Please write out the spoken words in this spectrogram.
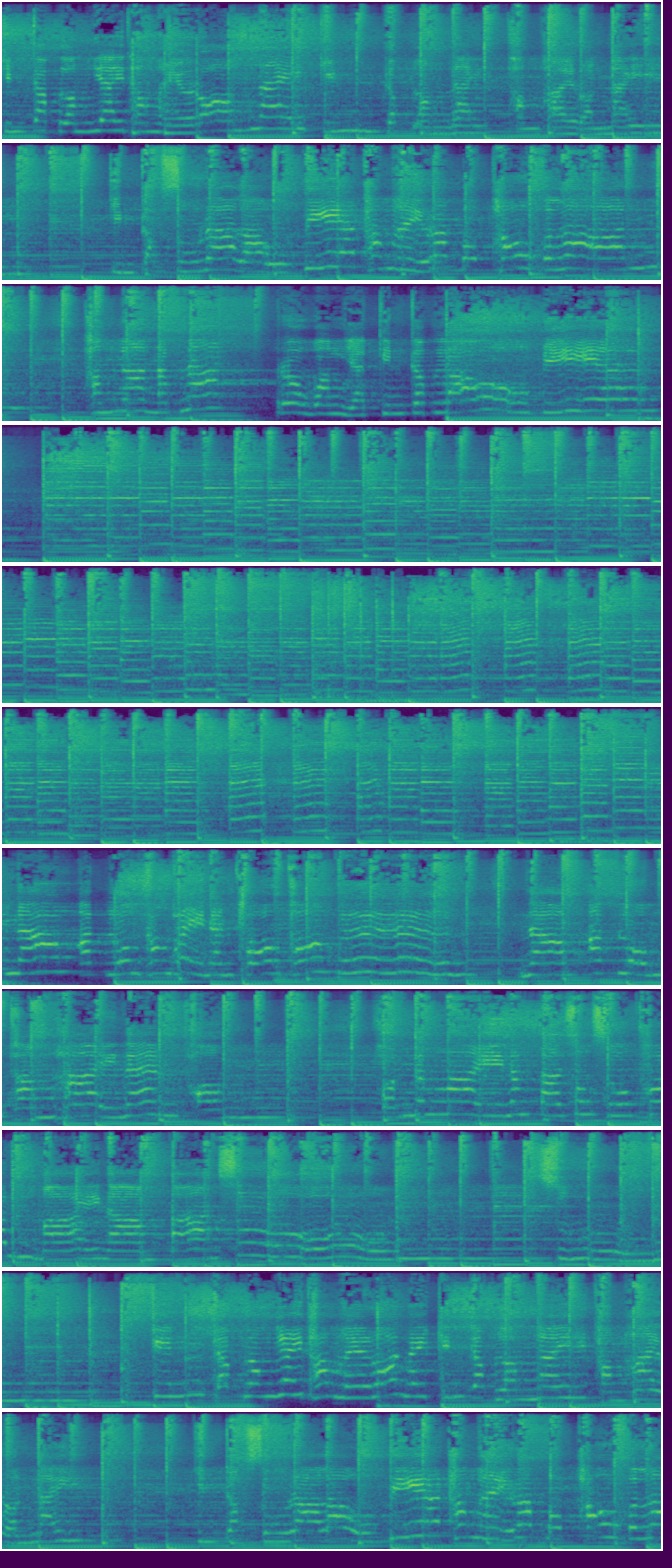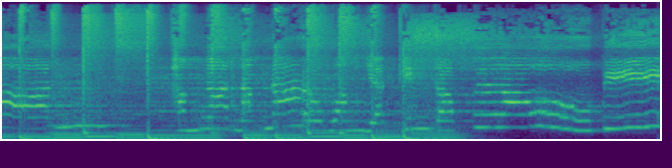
กินกับลำไยทำให้ร้อนใน กินกับลำในทำให้ร้อนใน กินกับสุราเหล้าบี นักนะระวังอย่ากินกับเหล้าเบียร์น้ำอัดลมทำให้แน่นท้องท้องอืนน้ำอัดลมทำให้ำไยทำเลยร้อนในกินกับลำไงทำให้ร้อนใน กินกับสุราเหล้าเบียร์ทำให้ระบบเผาผลานทำงานหนักนะระวังอย่ากินกับเหล้าเบีย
